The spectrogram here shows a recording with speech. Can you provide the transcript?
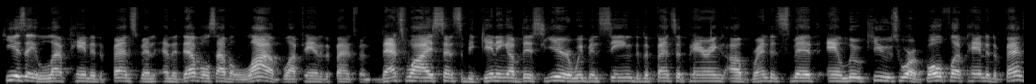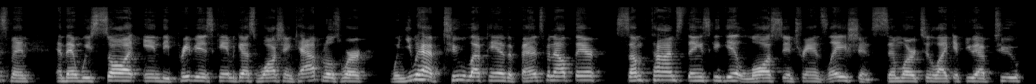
he is a left-handed defenseman, and the Devils have a lot of left-handed defensemen. That's why since the beginning of this year, we've been seeing the defensive pairing of Brendan Smith and Luke Hughes, who are both left-handed defensemen. And then we saw it in the previous game against Washington Capitals, where when you have two left-handed defensemen out there, sometimes things can get lost in translation, similar to like if you have two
